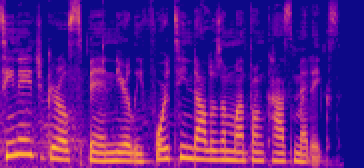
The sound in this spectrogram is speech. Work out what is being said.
Teenage girls spend nearly $14 a month on cosmetics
